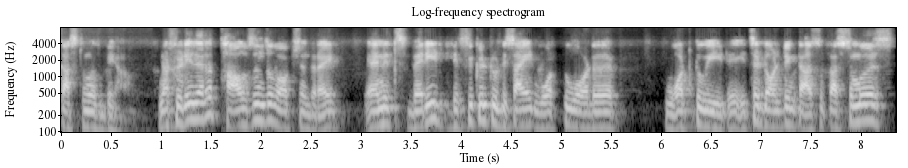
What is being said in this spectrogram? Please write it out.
customer's behalf. Now, today there are thousands of options, right? And it's very difficult to decide what to order, what to eat. It's a daunting task. So customers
